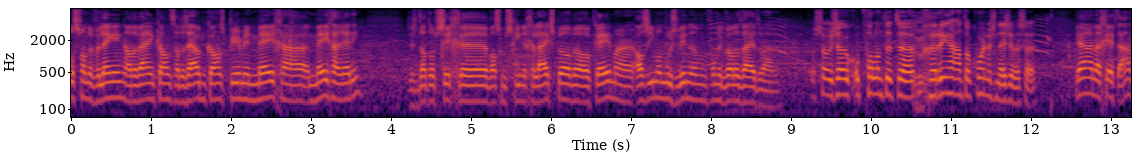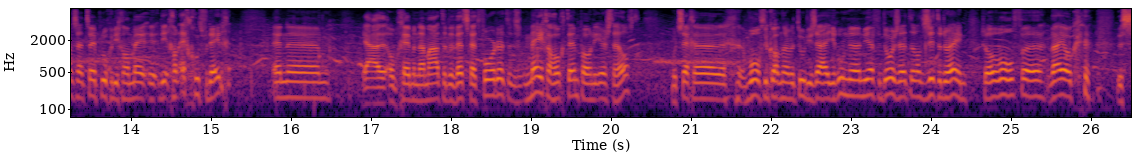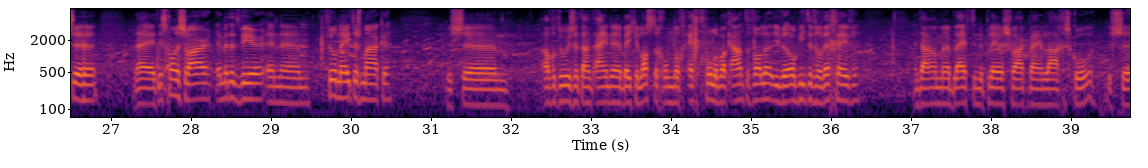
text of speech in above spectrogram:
los van de verlenging hadden wij een kans, hadden zij ook een kans. Piermin mega, mega redding. Dus dat op zich was misschien een gelijkspel wel oké. maar als iemand moest winnen, dan vond ik wel dat wij het waren. Het was sowieso ook opvallend het geringe aantal corners in deze wedstrijd. Ja, dat geeft aan. Er zijn twee ploegen die gewoon, mee, die gewoon echt goed verdedigen. En ehm, ja, op een gegeven moment naarmate de wedstrijd vordert, het is mega hoog tempo in de eerste helft. Ik moet zeggen, Wolf die kwam naar me toe, die zei Jeroen uh, nu even doorzetten, want ze zitten doorheen. Zo Wolf, uh, wij ook. dus uh, nee, het is gewoon zwaar en met het weer en ehm, veel meters maken. Dus ehm, af en toe is het aan het einde een beetje lastig om nog echt volle bak aan te vallen. Je wil ook niet te veel weggeven. En daarom blijft in de play-offs vaak bij een lage score. Dus,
